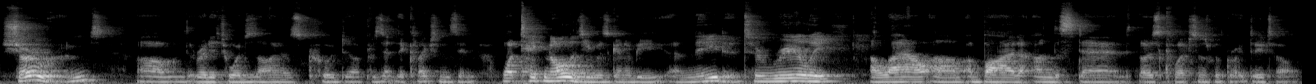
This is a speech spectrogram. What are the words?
showrooms um, that ready to wear designers could uh, present their collections in, what technology was going to be uh, needed to really allow um, a buyer to understand those collections with great detail.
